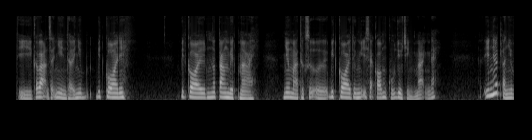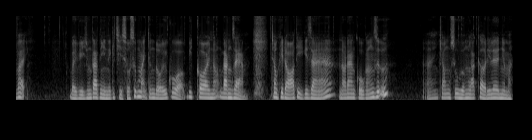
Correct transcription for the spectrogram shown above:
thì các bạn sẽ nhìn thấy như bitcoin đi. Bitcoin nó tăng miệt mài nhưng mà thực sự bitcoin tôi nghĩ sẽ có một cú điều chỉnh mạnh đấy. Ít nhất là như vậy. Bởi vì chúng ta nhìn thấy cái chỉ số sức mạnh tương đối của bitcoin nó cũng đang giảm. Trong khi đó thì cái giá nó đang cố gắng giữ. Đấy, trong xu hướng lá cờ đi lên nhưng mà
